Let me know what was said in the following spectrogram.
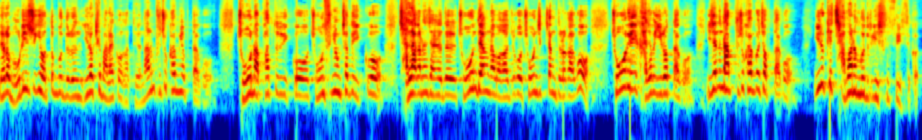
여러분 우리 중에 어떤 분들은 이렇게 말할 것 같아요. 나는 부족함이 없다고. 좋은 아파트도 있고 좋은 승용차도 있고 잘 나가는 자녀들 좋은 대학 나와가지고 좋은 직장 들어가고 좋은 애 가정을 이뤘다고. 이제는 나 부족한 것이 없다고. 이렇게 자부하는 분들이 계실 수 있을 거예요.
